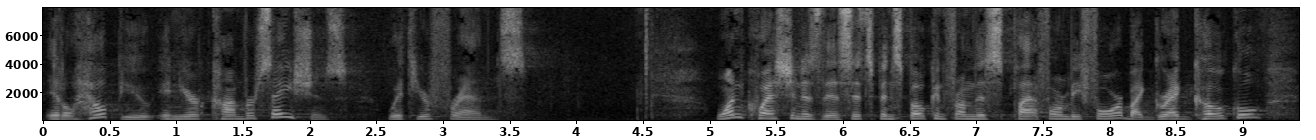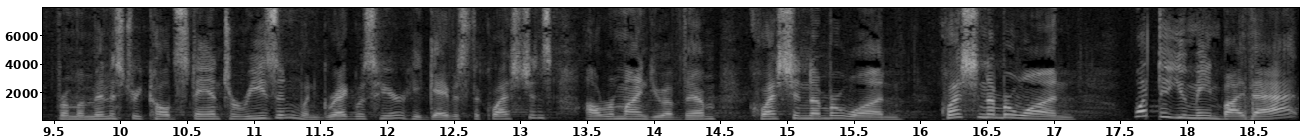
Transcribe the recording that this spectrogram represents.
It'll help you in your conversations with your friends. One question is this it's been spoken from this platform before by Greg Koukl from a ministry called Stand to Reason. When Greg was here, he gave us the questions. I'll remind you of them. Question number one. Question number one What do you mean by that?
